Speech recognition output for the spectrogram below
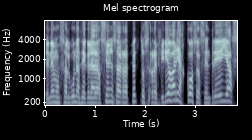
tenemos algunas declaraciones al respecto. Se refirió a varias cosas, entre ellas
